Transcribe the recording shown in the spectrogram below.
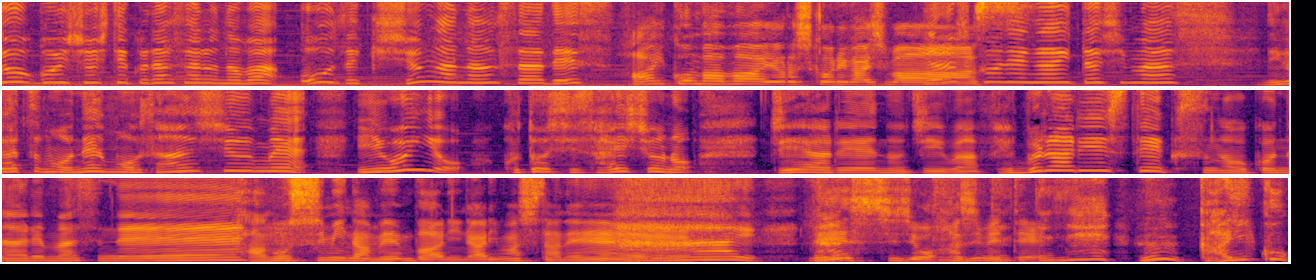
今日ご一緒してくださるのは大関俊アナウンサーです。はいこんばんは。よろしくお願いします。よろしくお願いいたします。2月もねもう3週目。いよいよ今年最初の JRA の G1 フェブラリーステークスが行われますね。楽しみなメンバーになりましたね。はい。レース史上初めて、ねうん、外国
